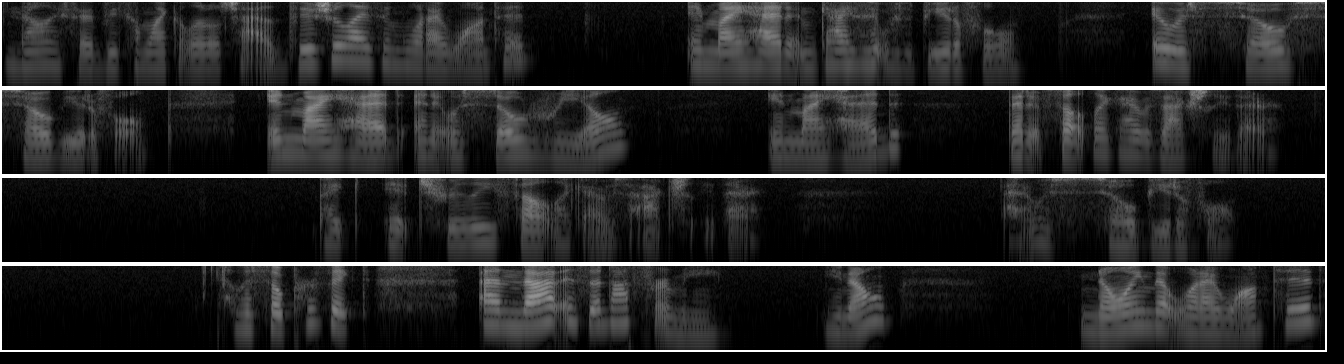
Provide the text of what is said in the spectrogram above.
Now I said become like a little child, visualizing what I wanted in my head and guys it was beautiful. It was so so beautiful in my head and it was so real in my head that it felt like I was actually there. Like it truly felt like I was actually there. And it was so beautiful. It was so perfect. And that is enough for me, you know? Knowing that what I wanted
